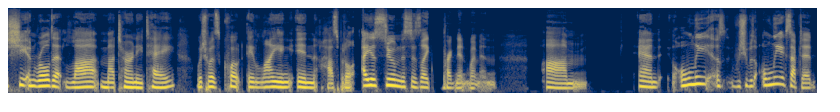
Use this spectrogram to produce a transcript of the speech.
she enrolled at La Maternité, which was, quote, a lying in hospital. I assume this is like pregnant women. Um, and only, she was only accepted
